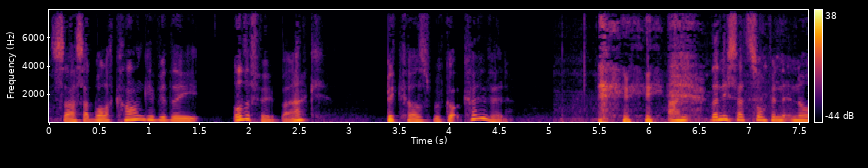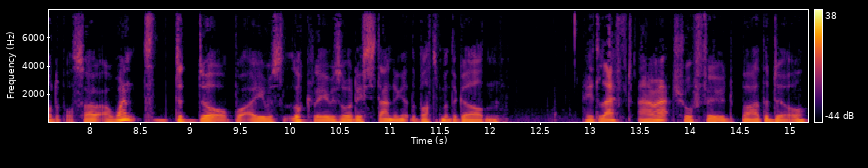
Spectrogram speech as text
So I said, Well, I can't give you the other food back because we've got COVID. and then he said something inaudible. So I went to the door, but he was luckily he was already standing at the bottom of the garden. He'd left our actual food by the door,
